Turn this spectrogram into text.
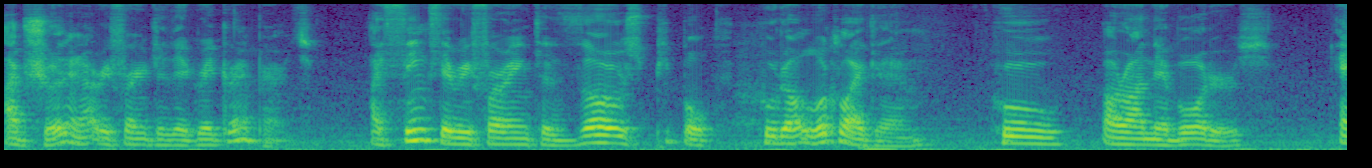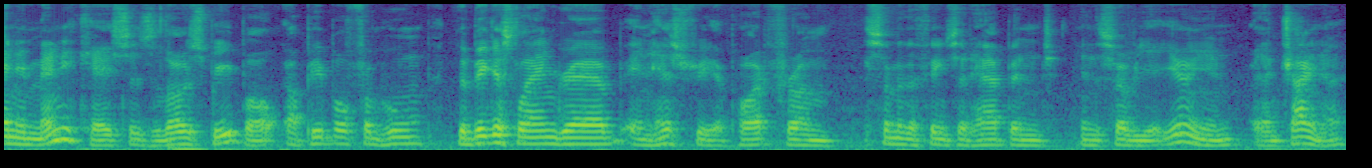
I'm sure they're not referring to their great grandparents. I think they're referring to those people who don't look like them, who are on their borders. And in many cases, those people are people from whom the biggest land grab in history, apart from some of the things that happened in the Soviet Union and China,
